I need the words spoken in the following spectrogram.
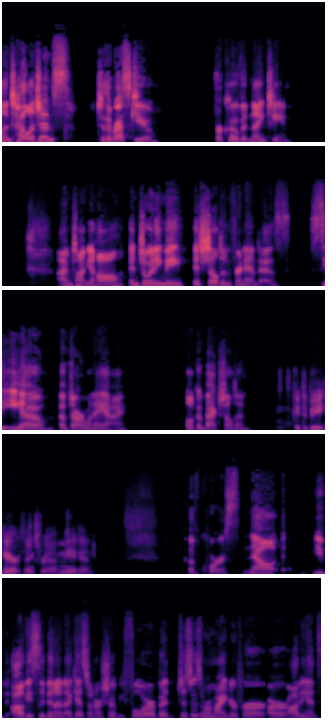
intelligence to the rescue for COVID 19. I'm Tanya Hall, and joining me is Sheldon Fernandez, CEO of Darwin AI. Welcome back, Sheldon. Good to be here. Thanks for having me again. Of course. Now, you've obviously been on a guest on our show before, but just as a reminder for our, our audience,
